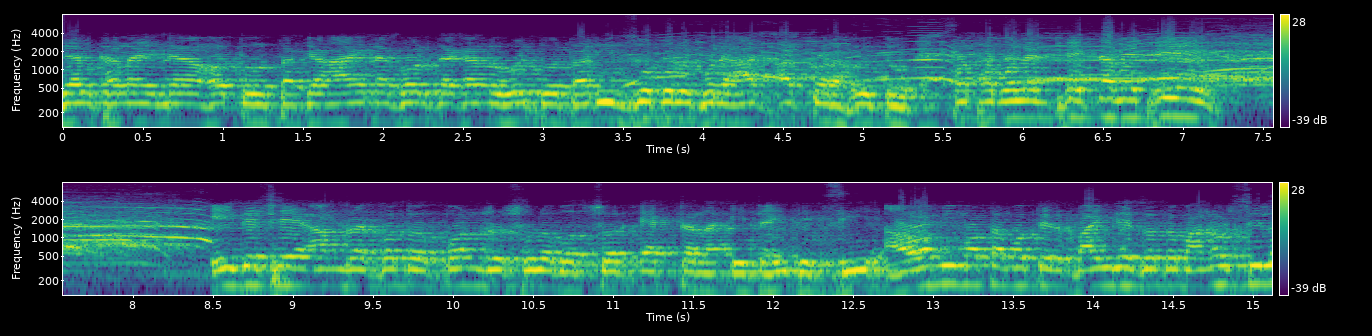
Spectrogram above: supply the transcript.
জেলখানায় নেওয়া হতো, তাকে আয়না ঘর দেখানো হতো তার ইজ্জতের উপরে আঘাত করা হতো কথা বলেন ঠিক না ঠিক? এই দেশে আমরা গত পনেরো ষোলো বছর একটানা এটাই দেখছি। আওয়ামী মতামতের বাইরে যত মানুষ ছিল,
